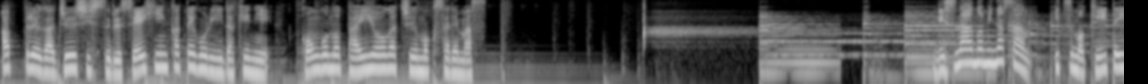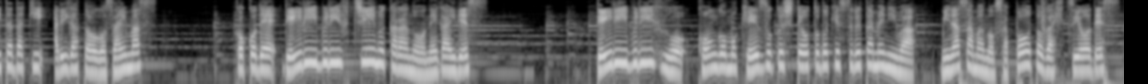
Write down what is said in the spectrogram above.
アップルが重視する製品カテゴリーだけに今後の対応が注目されます。リスナーの皆さん、いつも聞いていただきありがとうございます。ここでデイリーブリーフチームからのお願いです。デイリーブリーフを今後も継続してお届けするためには皆様のサポートが必要です。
